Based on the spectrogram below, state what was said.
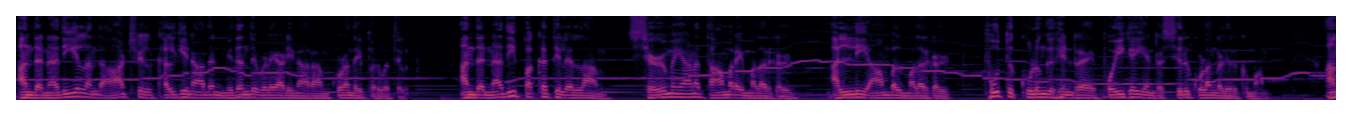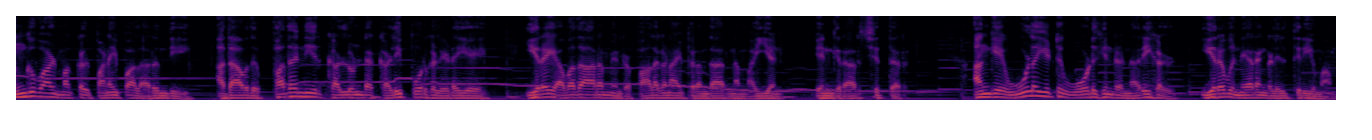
அந்த நதியில் அந்த ஆற்றில் கல்கிநாதன் மிதந்து விளையாடினாராம் குழந்தை பருவத்தில். அந்த நதி பக்கத்தில் எல்லாம் செழுமையான தாமரை மலர்கள் அல்லி ஆம்பல் மலர்கள் பூத்து குலுங்குகின்ற பொய்கை என்ற சிறு குளங்கள் இருக்குமாம். அங்கு வாழ் மக்கள் பனைப்பால் அருந்தி அதாவது பதநீர் கல்லுண்ட களிப்போர்களிடையே இறை அவதாரம் என்ற பாலகனாய் பிறந்தார் நம் ஐயன் என்கிறார் சித்தர். அங்கே ஊளையிட்டு ஓடுகின்ற நரிகள் இரவு நேரங்களில் திரியுமாம்.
